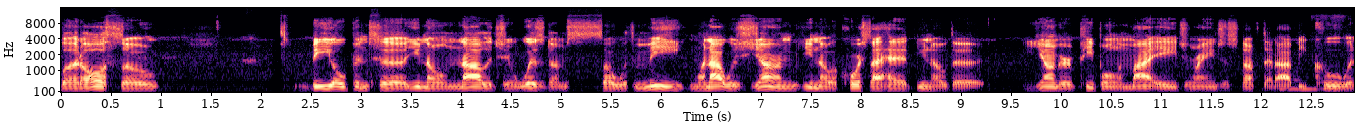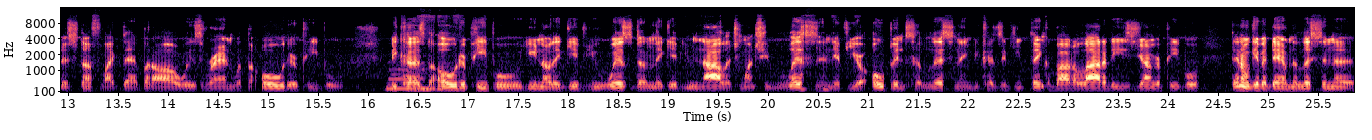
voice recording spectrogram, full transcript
But also, be open to you know knowledge and wisdom so with me when i was young you know of course i had you know the younger people in my age range and stuff that I'd be cool with and stuff like that. But I always ran with the older people because the older people, you know, they give you wisdom, they give you knowledge once you listen, if you're open to listening. Because if you think about a lot of these younger people, they don't give a damn to listen to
